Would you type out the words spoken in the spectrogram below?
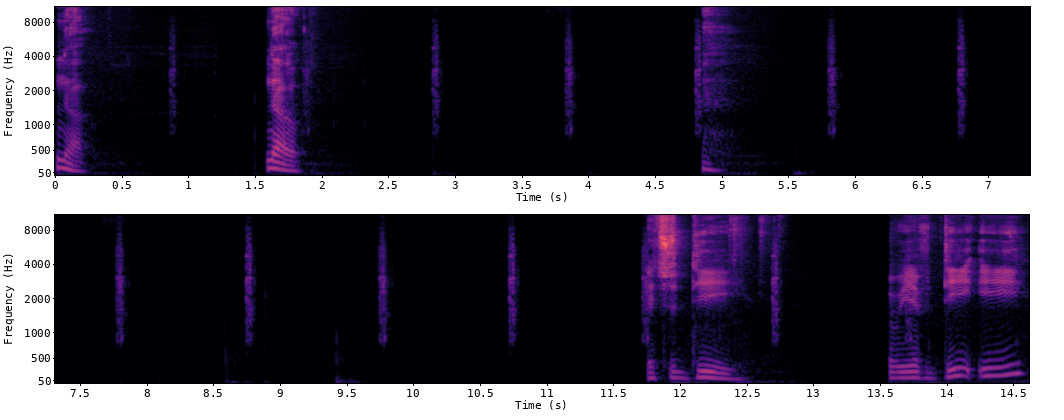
No. No. It's a D. So we have DE.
